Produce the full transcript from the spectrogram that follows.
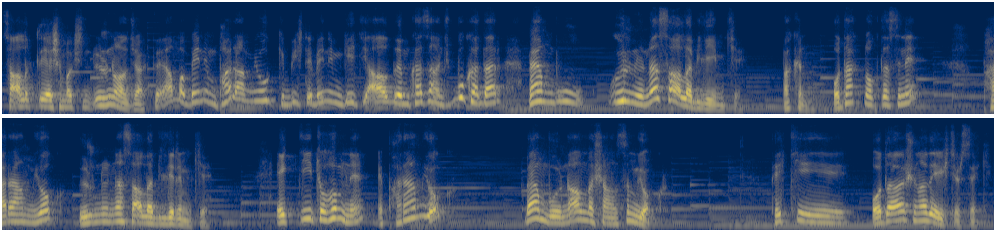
sağlıklı yaşamak için ürün alacaktı ama benim param yok gibi işte benim gece aldığım kazanç bu kadar. Ben bu ürünü nasıl alabileyim ki? Bakın odak noktası ne? Param yok, ürünü nasıl alabilirim ki? Ektiği tohum ne? E param yok. Ben bu ürünü alma şansım yok. Peki odağı şuna değiştirsek.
